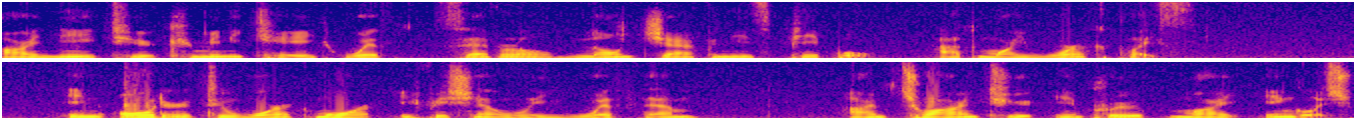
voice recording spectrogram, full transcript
I need to communicate with several non-Japanese people at my workplace. In order to work more efficiently with them, I'm trying to improve my English.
